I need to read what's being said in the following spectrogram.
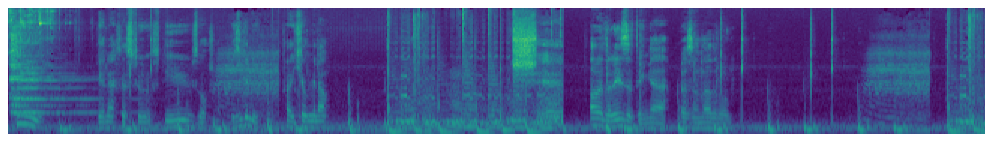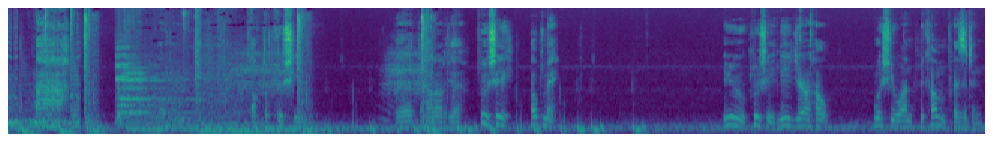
Key. Gain access to Steve's workshop. Is he gonna try to kill me now? Shit. Oh, the laser thing. Yeah, there's another room. Ah. Talk to Plushi. Get the hell out of here. Help me. You, Plushi, need your help. Mooshie want to become president.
